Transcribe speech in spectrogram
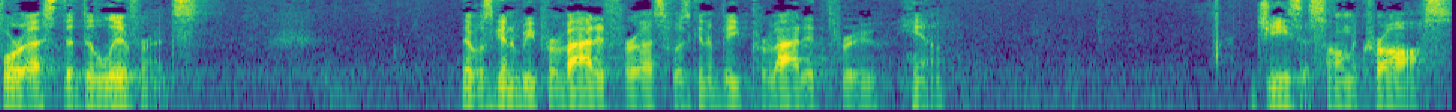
for us, the deliverance that was going to be provided for us, was going to be provided through Him. Jesus on the cross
